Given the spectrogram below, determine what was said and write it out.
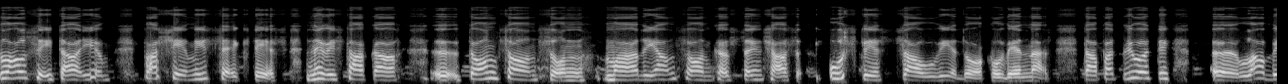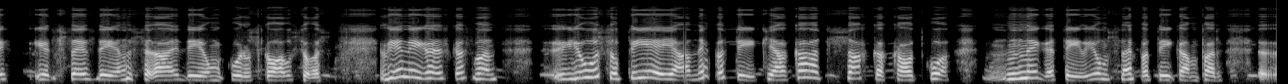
klausītājiem pašiem izteikties. Nevis tā kā uh, Tomsons un Mārija Jansona, kas cenšas uzspiest savu viedokli vienmēr. Tāpat ļoti labi ir sestdienas raidījumi, kurus klausos. Vienīgais, kas man jūsu pieejā nepatīk, ja kāds saka kaut ko negatīvu, jums nepatīkam par uh,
